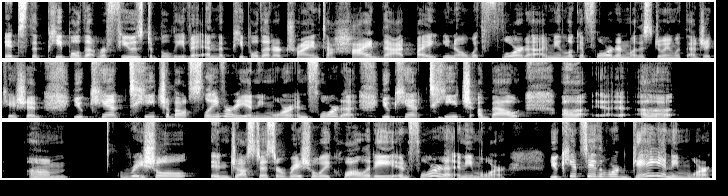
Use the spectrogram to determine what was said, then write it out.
it's the people that refuse to believe it and the people that are trying to hide that by, you know, with Florida. I mean, look at Florida and what it's doing with education. You can't teach about slavery anymore in Florida. You can't teach about, uh, uh, um, racial injustice or racial equality in Florida anymore. You can't say the word gay anymore.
